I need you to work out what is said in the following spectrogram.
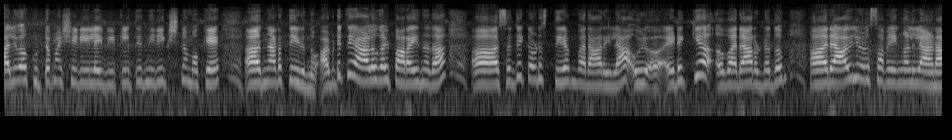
ആലുവ കുട്ടമശ്ശേരിയിലെ വീട്ടിലത്തെ നിരീക്ഷണമൊക്കെ നടത്തിയിരുന്നു. അവിടുത്തെ ആളുകൾ പറയുന്നത് സദ്യക്ക് അവിടെ സ്ഥിരം വരാറില്ല. ഒരു ഇടയ്ക്ക് വരാറുള്ളതും രാവിലെയുള്ള സമയങ്ങളിലാണ്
